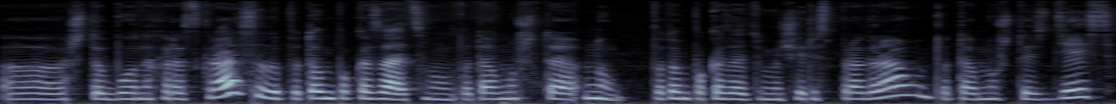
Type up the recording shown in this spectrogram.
э, чтобы он их раскрасил и потом показать ему, потому что, ну, потом показать ему через программу, потому что здесь,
